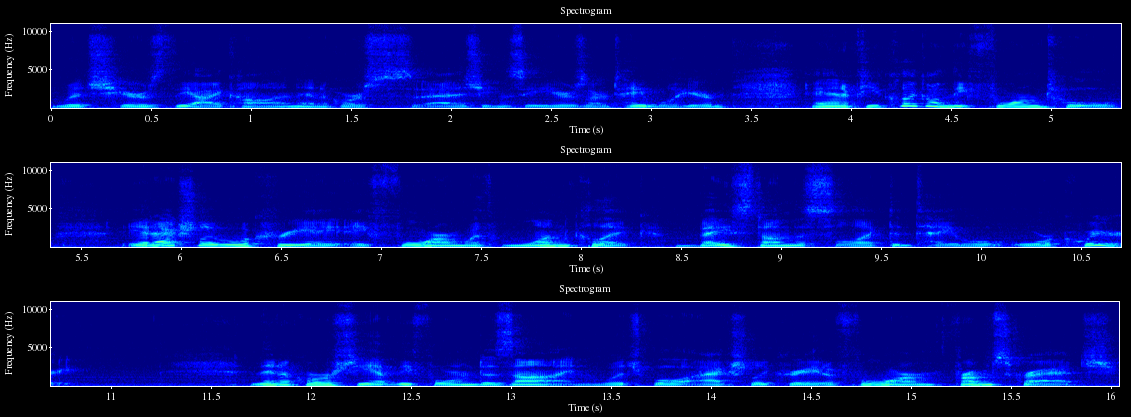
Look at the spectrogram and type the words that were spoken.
which here's the icon. And of course, as you can see, here's our table here. And if you click on the form tool, it actually will create a form with one click based on the selected table or query. Then of course you have the form design, which will actually create a form from scratch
